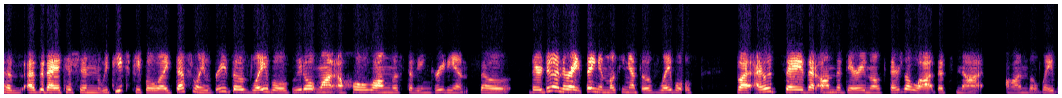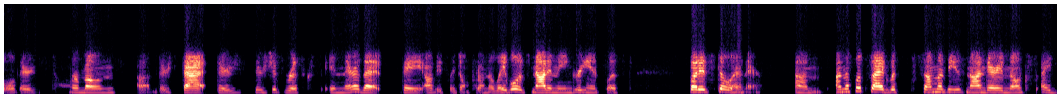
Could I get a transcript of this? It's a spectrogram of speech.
um, as a dietitian, we teach people like definitely read those labels. We don't want a whole long list of ingredients. So they're doing the right thing and looking at those labels. But I would say that on the dairy milk, there's a lot that's not on the label. There's hormones, um, there's fat, there's there's just risks in there that they obviously don't put on the label. It's not in the ingredients list, but it's still in there. Um, on the flip side, with some of these non-dairy milks, I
